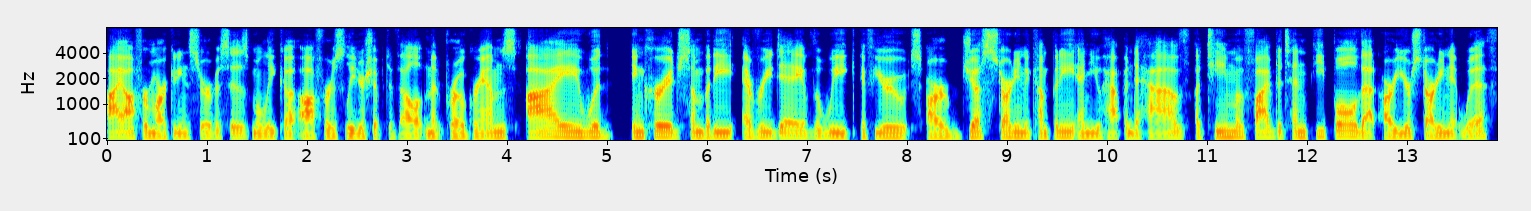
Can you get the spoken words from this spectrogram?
i offer marketing services malika offers leadership development programs. I would encourage somebody every day of the week if you are just starting a company and you happen to have a team of 5 to 10 people that are you're starting it with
